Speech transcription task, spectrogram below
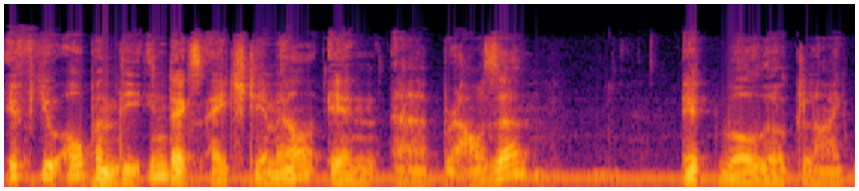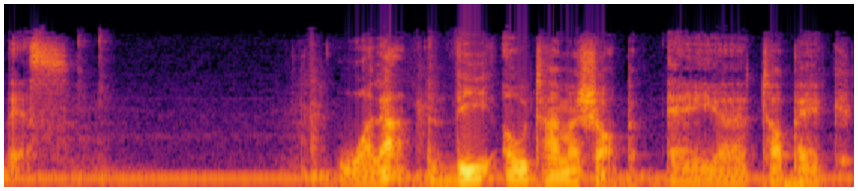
If you open the index.html in a browser, it will look like this. Voila, the Oldtimer Shop, a uh, topic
